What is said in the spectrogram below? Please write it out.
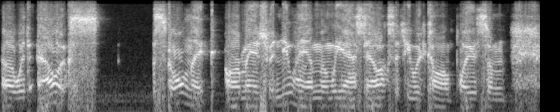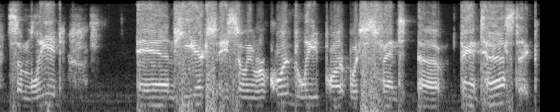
Uh, with Alex, Skolnick, our management knew him, and we asked Alex if he would come and play some some lead. And he actually, so we recorded the lead part, which is fant- uh, fantastic.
